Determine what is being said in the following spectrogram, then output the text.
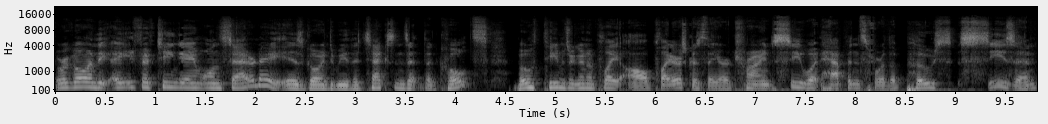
we're going. The eight fifteen game on Saturday is going to be the Texans at the Colts. Both teams are going to play all players because they are trying to see what happens for the postseason.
